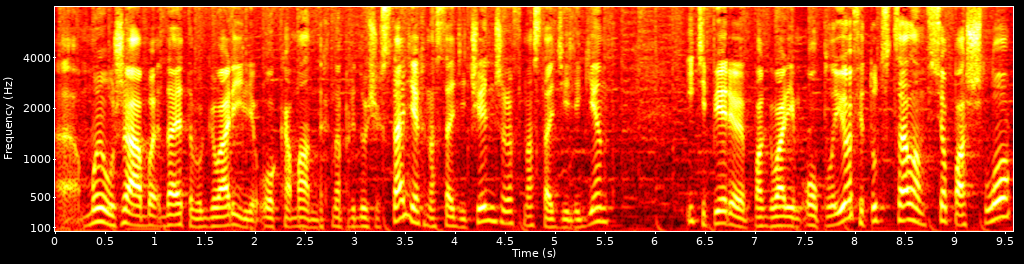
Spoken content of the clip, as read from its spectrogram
Э, мы уже об, до этого говорили о командах на предыдущих стадиях, на стадии челленджеров, на стадии легенд. И теперь э, поговорим о плей-оффе. Тут в целом все пошло,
